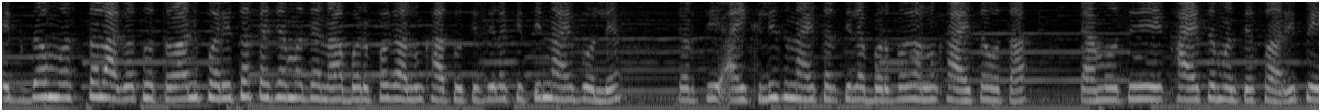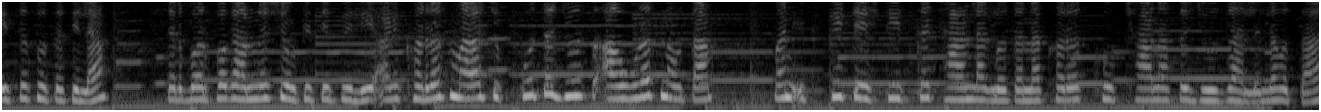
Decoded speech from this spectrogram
एकदम मस्त लागत होतं आणि परी तर त्याच्यामध्ये ना बर्फ घालून खात होती. तिला किती नाही बोलले. तर ती ऐकलीच नाही तर तिला बर्फ घालून खायचा होता. त्यामुळे ते खायचं म्हणते सॉरी प्यायचंच होतं तिला. तर बर्फ घालून शेवटी ती पिली. आणि खरंच मला चिक्कूचा ज्यूस आवडत नव्हता पण इतकी टेस्टी इतकं छान लागलं होतं ना. खरंच खूप छान असं ज्यूस झालेला होता.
